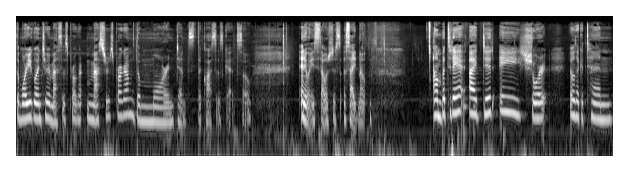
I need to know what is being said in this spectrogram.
the more you go into a master's program, master's program, the more intense the classes get. So, anyways, that was just a side note. Um, but today I did a short. It was like a ten,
